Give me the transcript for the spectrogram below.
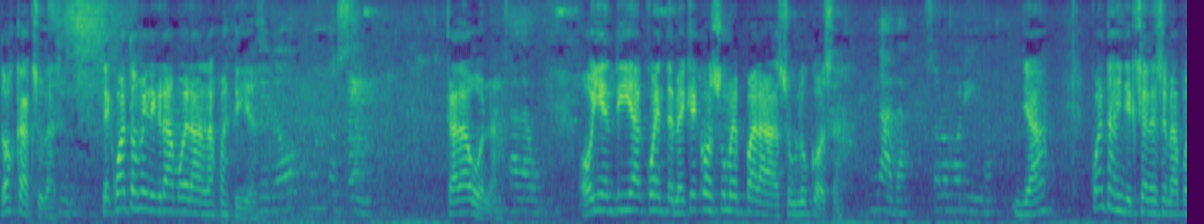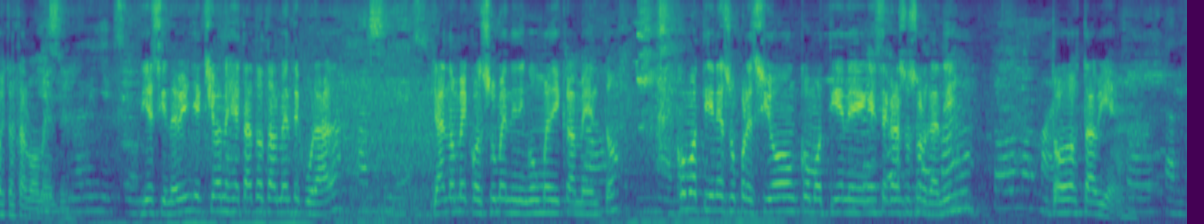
Dos cápsulas. ¿De cuántos miligramos eran las pastillas? de 2.5 Cada una. cada uno. Hoy en día, cuénteme, ¿qué consume para su glucosa? Nada, solo moringa. ¿Ya? ¿Cuántas inyecciones se me ha puesto hasta el momento? 19 inyecciones. 19 inyecciones, está totalmente curada. Así es. Ya no me consume ni ningún medicamento. No. ¿Cómo tiene su presión? ¿Cómo tiene en este caso su Normal, organismo? Todo normal. Todo está bien. Todo está bien.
